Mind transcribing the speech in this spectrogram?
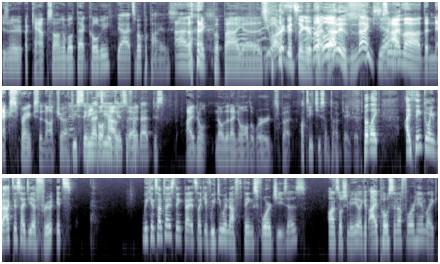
Isn't there a camp song about that, Colby? Yeah, it's about papayas. I like papayas. you are a good singer, Brett. That is nice. Yeah, sing I'm that- uh, the next Frank Sinatra. Do you sing People that to your have kids before bed? Just I don't know that I know all the words, but I'll teach you sometime. okay, good. But like, I think going back to this idea of fruit, it's we can sometimes think that it's like if we do enough things for Jesus on social media, like if I post enough for him, like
